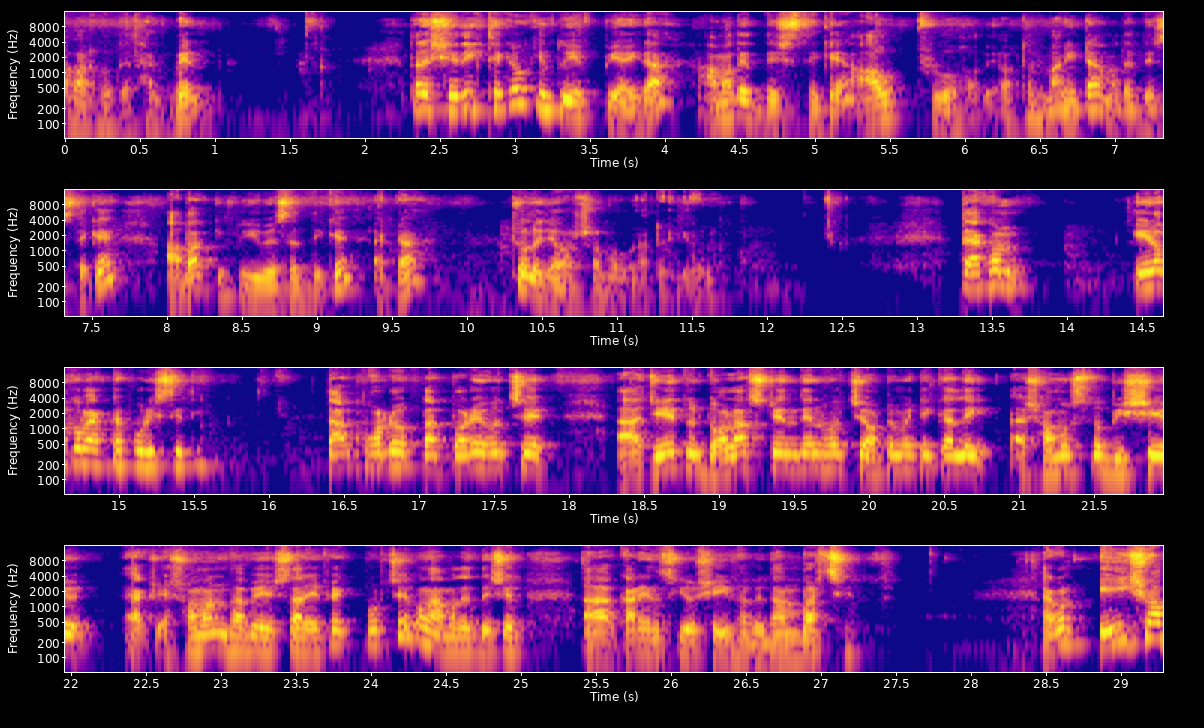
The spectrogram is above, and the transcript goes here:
আবার হতে থাকবেন। তাহলে সেদিক থেকেও কিন্তু এফপিআইরা আমাদের দেশ থেকে আউটফ্লো হবে, অর্থাৎ মানিটা আমাদের দেশ থেকে আবার কিন্তু ইউএসএর দিকে একটা চলে যাওয়ার সম্ভাবনা তৈরি হলো। তো এখন এরকম একটা পরিস্থিতি তারপরে তারপরে হচ্ছে যেহেতু ডলার স্ট্রেনদেন হচ্ছে অটোমেটিক্যালি সমস্ত বিশ্বে এক, সমানভাবে তার এফেক্ট পড়ছে এবং আমাদের দেশের কারেন্সিও সেইভাবে দাম বাড়ছে। এখন এই সব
